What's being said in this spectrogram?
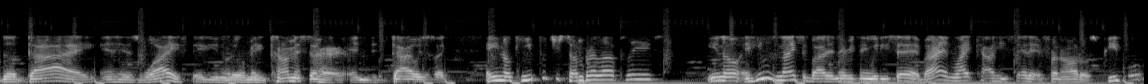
the guy and his wife, they you know, they were making comments to her, and the guy was just like, "Hey, you know, can you put your umbrella up, please?" You know, and he was nice about it and everything what he said, but I didn't like how he said it in front of all those people.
